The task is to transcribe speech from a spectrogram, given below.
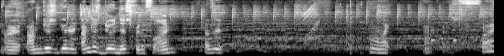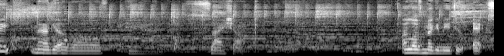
Alright, I'm just gonna, I'm just doing this for the fun of it. Alright, alright, fight, Mega Evolve, and Psyshock. I love Mega Mewtwo X. X.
